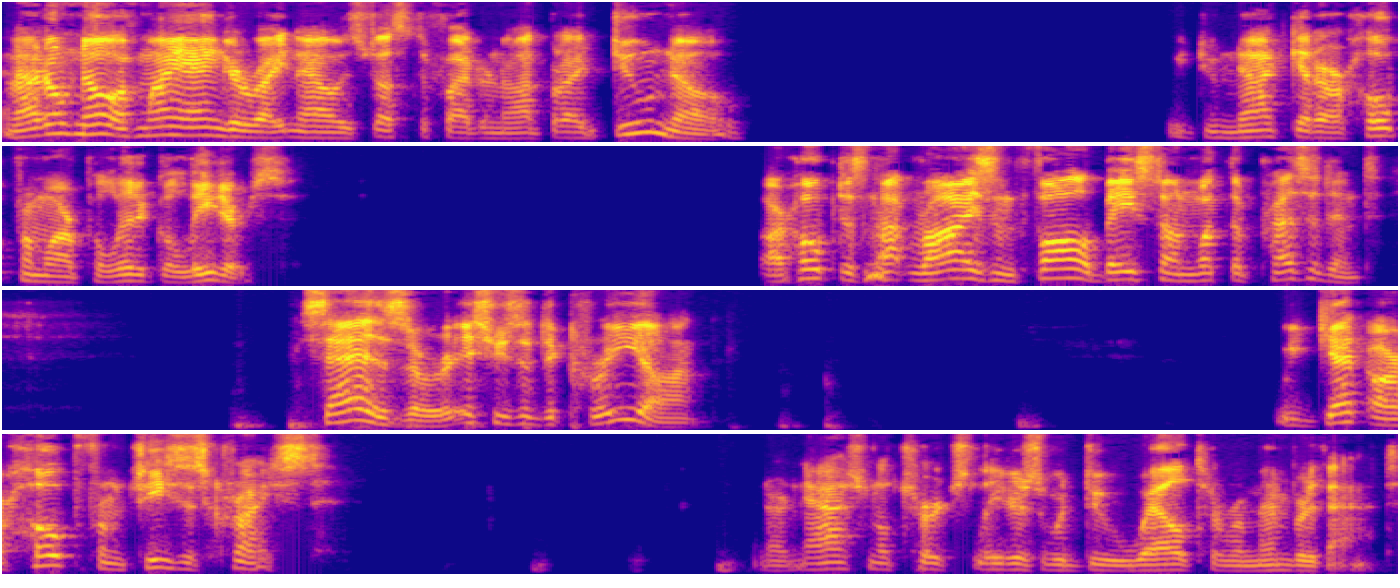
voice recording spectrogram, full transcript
And I don't know if my anger right now is justified or not, but I do know we do not get our hope from our political leaders. Our hope does not rise and fall based on what the president says or issues a decree on. We get our hope from Jesus Christ. And our national church leaders would do well to remember that.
